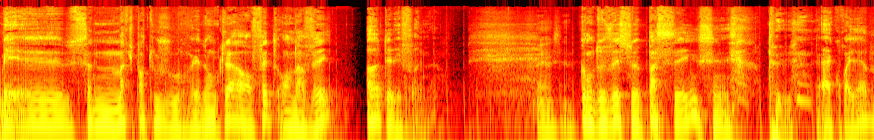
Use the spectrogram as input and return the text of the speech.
mais euh, ça ne marche pas toujours. Et donc là, en fait, on avait un téléphone qu'on devait se passer. C'est un peu incroyable.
